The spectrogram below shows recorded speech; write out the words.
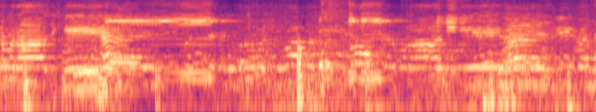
महाराज की जय। श्रीमद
